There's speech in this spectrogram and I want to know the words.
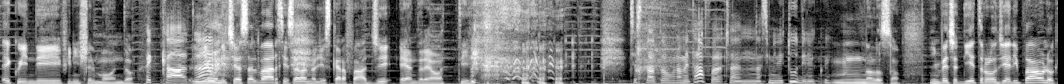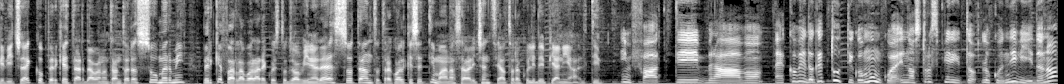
E quindi finisce il mondo. peccato. Gli eh? unici a salvarsi saranno gli Scarafaggi e Andreotti. C'è stata una metafora, cioè una similitudine qui. Mm, non lo so. Invece dietrologia di Paolo che dice ecco perché tardavano tanto ad assumermi, perché far lavorare questo giovine adesso, tanto tra qualche settimana sarà licenziato da quelli dei piani alti. Infatti, bravo. Ecco, vedo che tutti comunque il nostro spirito lo condividono.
